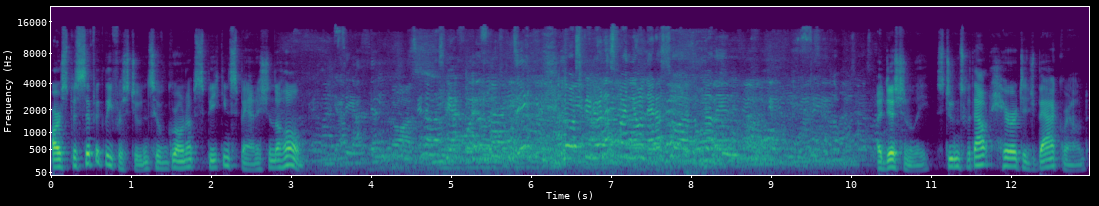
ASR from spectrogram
are specifically for students who have grown up speaking Spanish in the home. Additionally, students without heritage background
